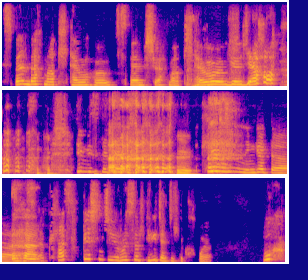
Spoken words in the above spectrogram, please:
спам байх магадлал 50%, спам биш байх магадлал 50% гэвэл яах вэ? Тийм биз дээ. Тэгэхээр ингээд classification чи ерөөсөө тэгж ажилладаг байхгүй юу? Бүх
